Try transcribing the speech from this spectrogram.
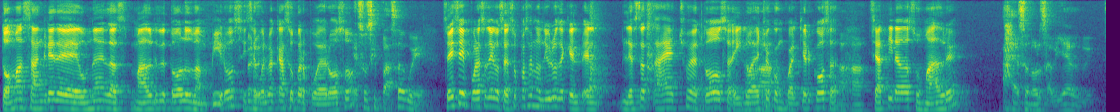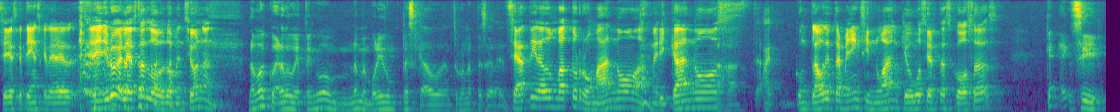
toma sangre de una de las madres de todos los vampiros y se Pero- vuelve acá súper poderoso. Eso sí pasa, güey. Sí, sí, por eso digo, o sea, eso pasa en los libros de que el, el Lestat ha hecho de todo, o sea, y lo ha Ajá. hecho con cualquier cosa. Ajá. Se ha tirado a su madre. Ah, eso no lo sabía, güey. Sí, es que tienes que leer. En el libro de Lestat lo, lo mencionan. No me acuerdo, güey. Tengo una memoria de un pescado dentro de una pecera. Se ha tirado un vato romano, americanos. Ajá. a- con Claudia también insinúan que hubo ciertas cosas. Eh, Sí,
